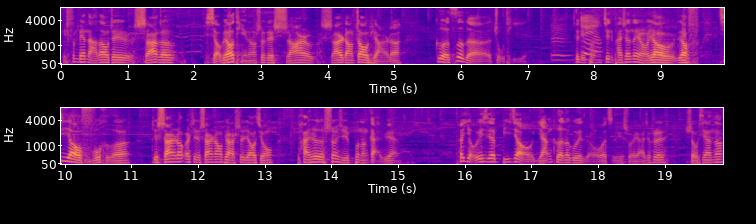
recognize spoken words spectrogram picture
你分别拿到这十二个小标题呢，是这十二十二张照片的各自的主题，嗯，就你就你拍摄内容要要既要符合这十二张，而且十二张照片是要求拍摄的顺序不能改变。它有一些比较严苛的规则，我仔细说一下，就是首先呢，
